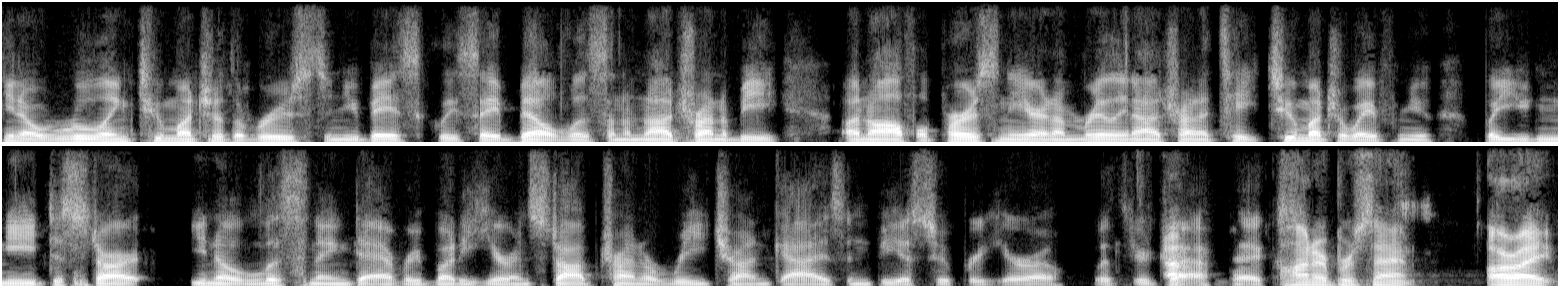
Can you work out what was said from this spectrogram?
you know ruling too much of the roost, and you basically say, "Bill, listen, I'm not trying to be an awful person here, and I'm really not trying to take too much away from you, but you need to start." You know, listening to everybody here and stop trying to reach on guys and be a superhero with your Uh, draft picks. 100%. All right.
